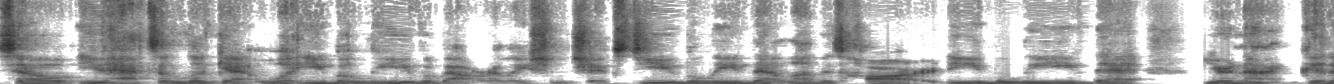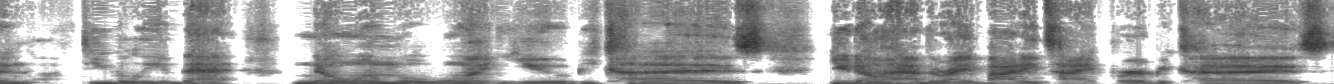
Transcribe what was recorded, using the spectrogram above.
So you have to look at what you believe about relationships. Do you believe that love is hard? Do you believe that you're not good enough? Do you believe that no one will want you because you don't have the right body type or because,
